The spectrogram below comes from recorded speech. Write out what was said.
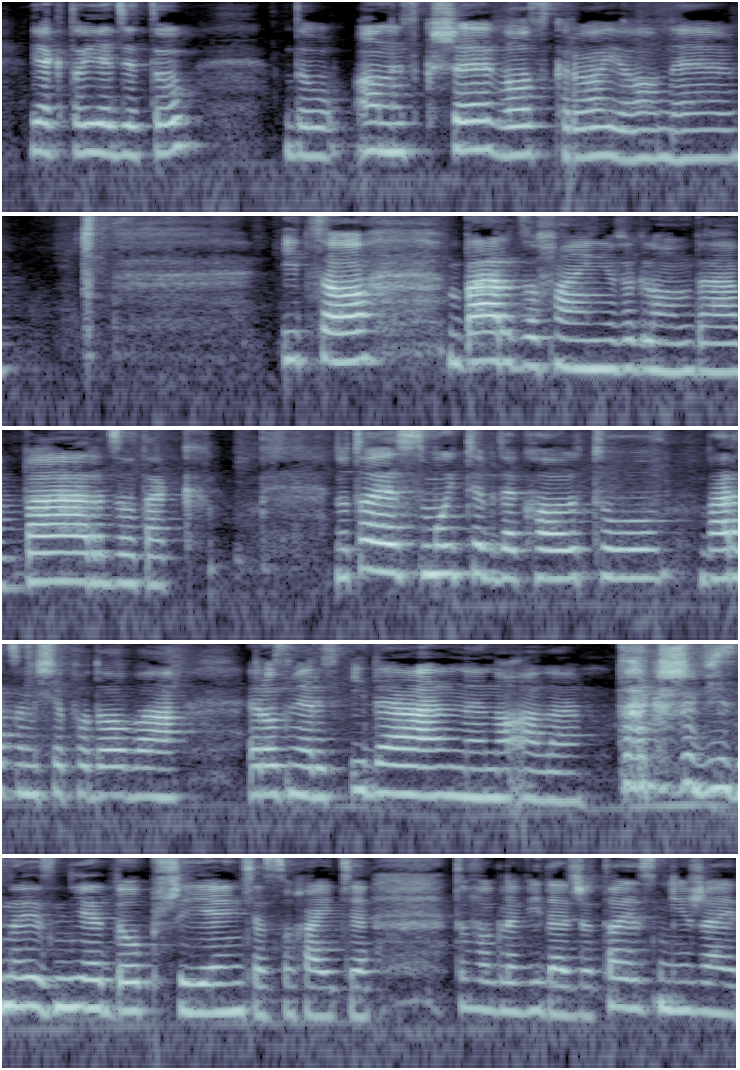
jak to jedzie tu? Dół. On jest krzywo skrojony. I co? Bardzo fajnie wygląda. Bardzo tak. No to jest mój typ dekoltu. Bardzo mi się podoba. Rozmiar jest idealny, no ale ta krzywizna jest nie do przyjęcia. Słuchajcie, tu w ogóle widać, że to jest niżej,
